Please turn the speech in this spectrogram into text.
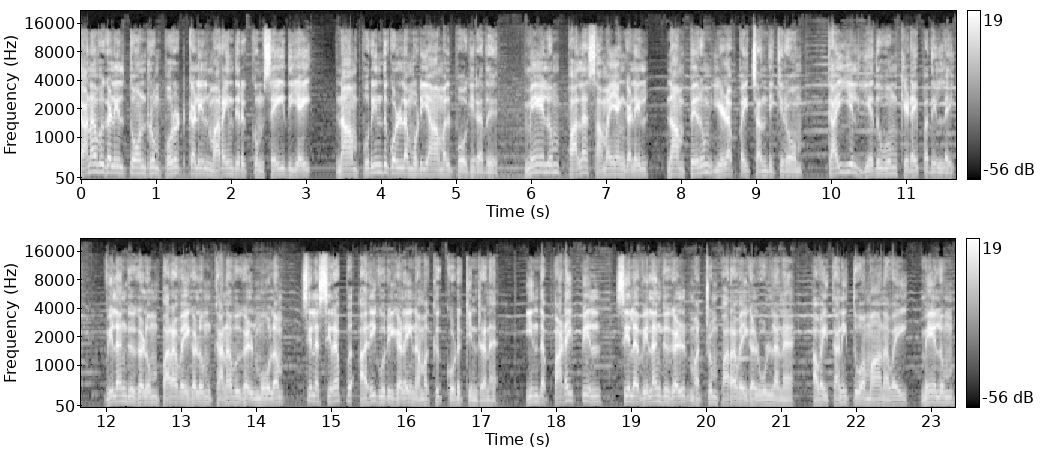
கனவுகளில் தோன்றும் பொருட்களில் மறைந்திருக்கும் செய்தியை நாம் புரிந்து கொள்ள முடியாமல் போகிறது. மேலும் பல சமயங்களில் நாம் பெரும் இழப்பை சந்திக்கிறோம். கையில் எதுவும் கிடைப்பதில்லை. விலங்குகளும் பறவைகளும் கனவுகள் மூலம் சில சிறப்பு அறிகுறிகளை நமக்கு கொடுக்கின்றன. இந்த படைப்பில் சில விலங்குகள் மற்றும் பறவைகள் உள்ளன. அவை தனித்துவமானவை. மேலும்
